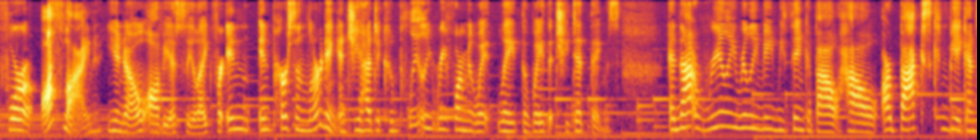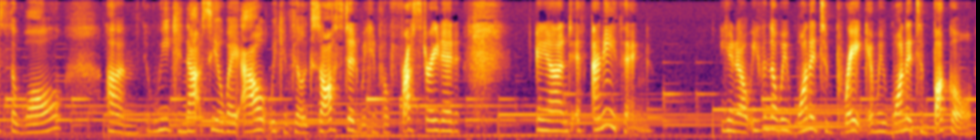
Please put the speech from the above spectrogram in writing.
for offline, you know, obviously, like for in in person learning, and she had to completely reformulate the way that she did things. And that really, really made me think about how our backs can be against the wall. Um, we cannot see a way out. We can feel exhausted. We can feel frustrated. And if anything, you know, even though we wanted to break and we wanted to buckle,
